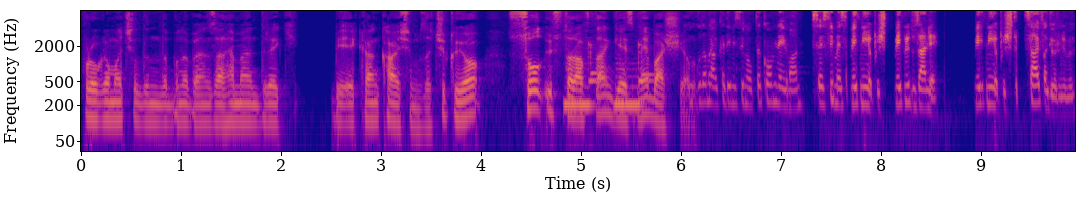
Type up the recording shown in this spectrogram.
program açıldığında buna benzer hemen direkt bir ekran karşımıza çıkıyor. Sol üst taraftan gezmeye başlayalım. Uygulama akademisi.com Neyman. Sesli mes metni yapıştır. Metni düzenle. Metni yapıştır. Sayfa görünümü.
